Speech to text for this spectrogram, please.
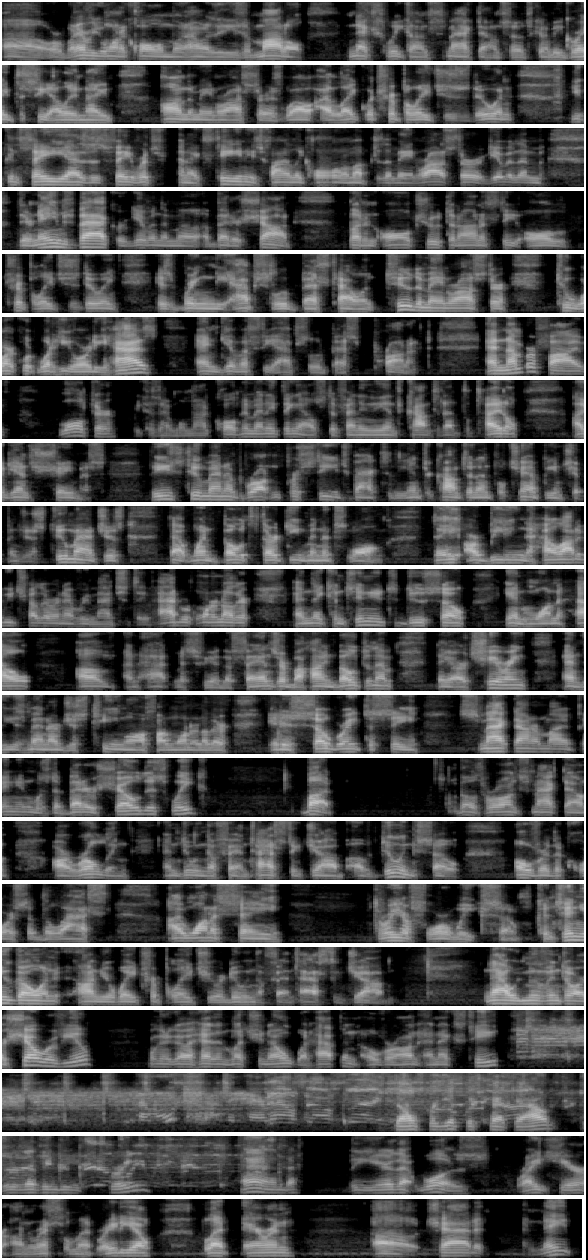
uh, or whatever you want to call him, when he's a model next week on SmackDown. So it's going to be great to see LA Knight on the main roster as well. I like what Triple H is doing. You can say he has his favorites NXT and he's finally calling them up to the main roster or giving them their names back or giving them a, a better shot. But in all truth and honesty, all Triple H is doing is bringing the absolute best talent to the main roster to work with what he already has and give us the absolute best product. And number five, Walter, because I will not call him anything else, defending the Intercontinental title against Sheamus. These two men have brought in prestige back to the Intercontinental Championship in just two matches that went both 30 minutes long. They are beating the hell out of each other in every match that they've had with one another, and they continue to do so in one hell of an atmosphere. The fans are behind both of them. They are cheering, and these men are just teeing off on one another. It is so great to see. SmackDown, in my opinion, was the better show this week, but both Raw and SmackDown are rolling and doing a fantastic job of doing so over the course of the last, I want to say, three or four weeks. So continue going on your way, Triple H. You are doing a fantastic job. Now we move into our show review. We're going to go ahead and let you know what happened over on NXT. Don't forget to check out Reliving the Extreme and the year that was right here on WrestleNet Radio. Let Aaron, uh, Chad, and Nate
